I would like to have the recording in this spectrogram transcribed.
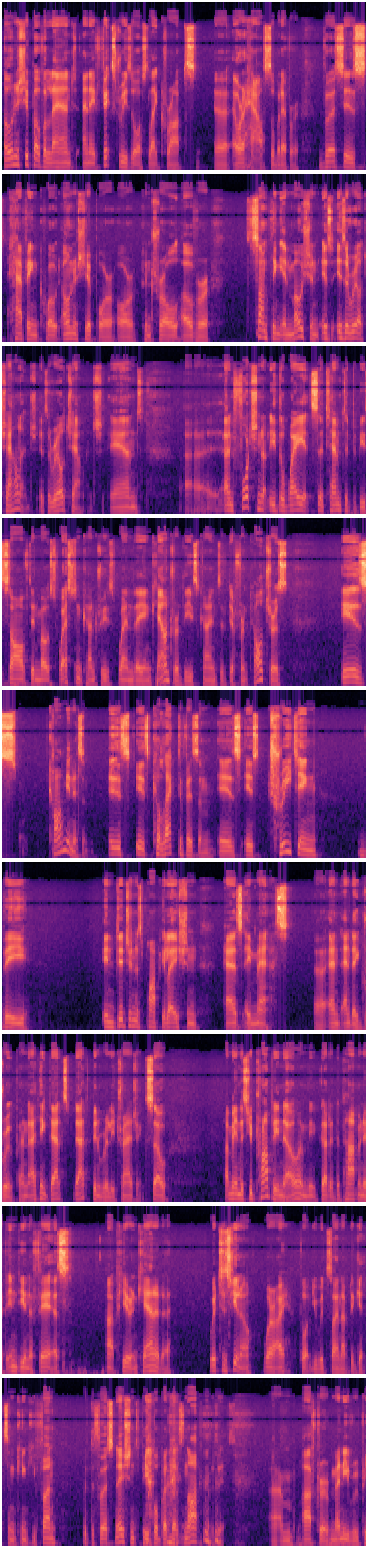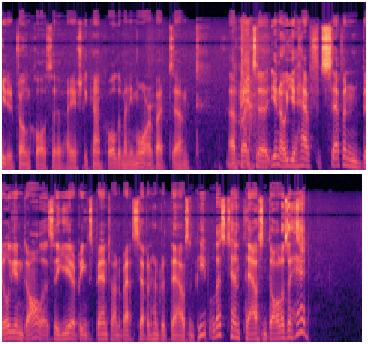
ownership over land and a fixed resource like crops uh, or a house or whatever, versus having quote ownership or or control over something in motion is is a real challenge. It's a real challenge, and uh, unfortunately, the way it's attempted to be solved in most Western countries when they encounter these kinds of different cultures is communism, is is collectivism, is is treating the indigenous population as a mass uh, and and a group, and I think that's that's been really tragic. So, I mean, as you probably know, I mean, we've got a Department of Indian Affairs up here in Canada, which is you know where I thought you would sign up to get some kinky fun with the First Nations people, but that's not what it is. Um, after many repeated phone calls, uh, I actually can't call them anymore. But um, uh, but uh, you know, you have seven billion dollars a year being spent on about seven hundred thousand people. That's ten thousand dollars a head.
